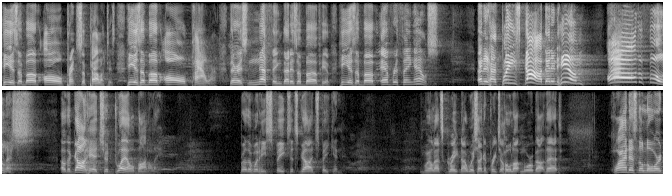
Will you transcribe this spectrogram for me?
He is above all principalities. He is above all power. There is nothing that is above him. He is above everything else. And it hath pleased God that in him all the fullness of the Godhead should dwell bodily. Brother, when he speaks, it's God speaking. Well, that's great, and I wish I could preach a whole lot more about that. Why does the Lord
